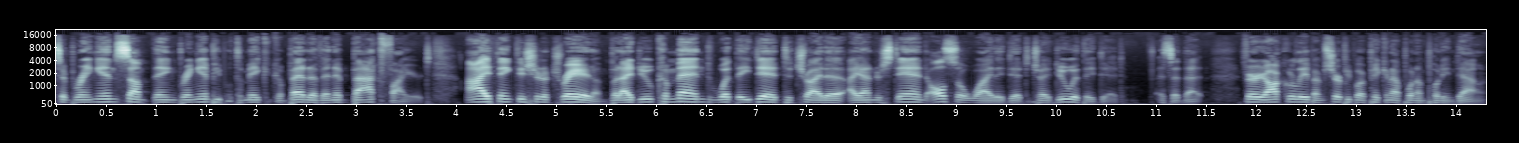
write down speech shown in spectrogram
to bring in something, bring in people to make it competitive, and it backfired. I think they should have traded them, but I do commend what they did to try to. I understand also why they did to try to do what they did. I said that very awkwardly, but I'm sure people are picking up what I'm putting down.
